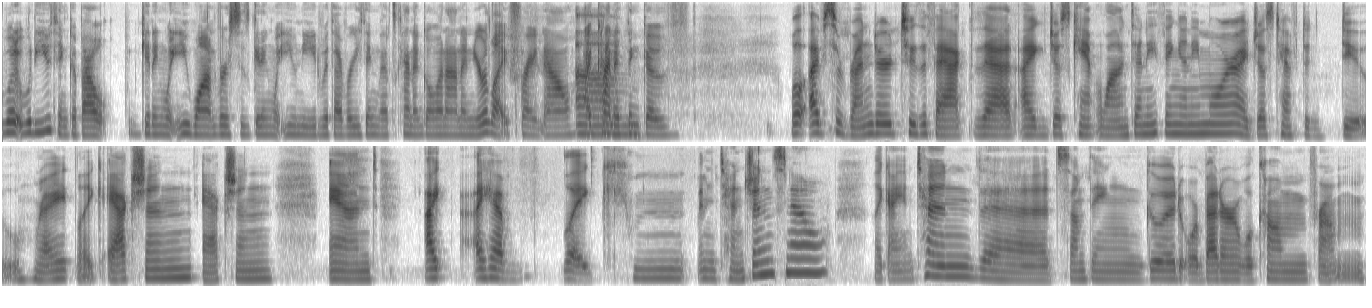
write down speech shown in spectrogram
what what do you think about getting what you want versus getting what you need with everything that's kind of going on in your life right now? I kind of think of Well, I've surrendered to the fact that I just can't want anything anymore. I just have to do, right? Like action, action. And I I have like mm, intentions now. Like I intend that something good or better will come from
